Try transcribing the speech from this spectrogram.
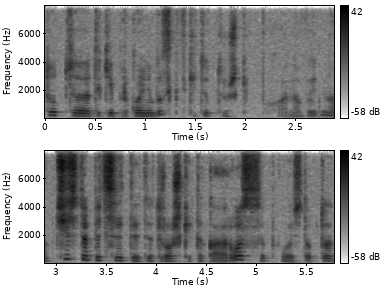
Тут е, такі прикольні блискітки, тут трошки погано видно. Чисто підсвітити трошки така розсип. Ось, тобто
